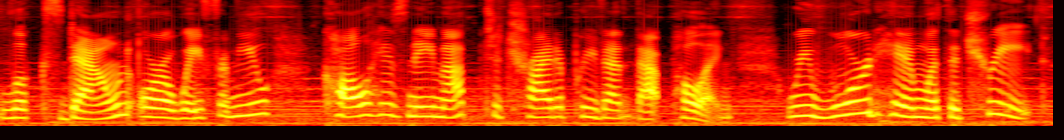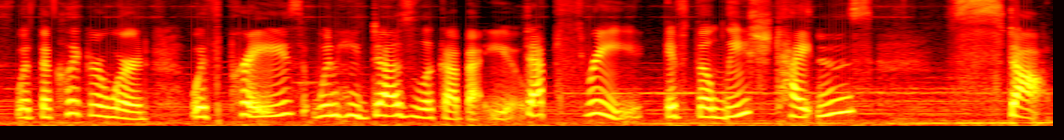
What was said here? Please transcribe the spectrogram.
looks down or away from you, call his name up to try to prevent that pulling. Reward him with a treat, with the clicker word, with praise when he does look up at you. Step three, if the leash tightens, stop.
